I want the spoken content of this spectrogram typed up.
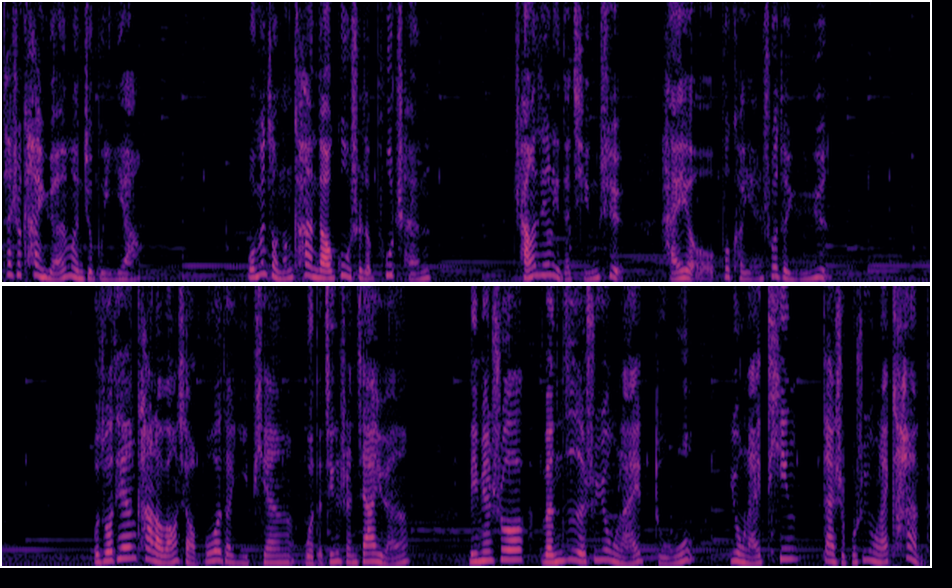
但是看原文就不一样。我们总能看到故事的铺陈，场景里的情绪，还有不可言说的余韵。我昨天看了王小波的一篇《我的精神家园》，里面说文字是用来读、用来听，但是不是用来看的。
